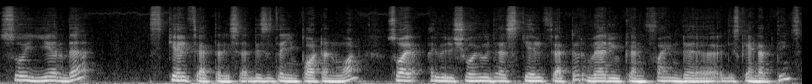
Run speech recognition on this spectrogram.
so here the scale factor is uh, this is the important one. So I, I will show you the scale factor where you can find uh, this kind of things.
